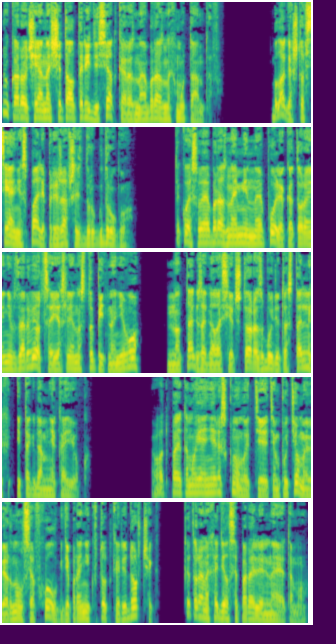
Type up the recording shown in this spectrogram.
Ну, короче, я насчитал три десятка разнообразных мутантов. Благо, что все они спали, прижавшись друг к другу. Такое своеобразное минное поле, которое не взорвется, если наступить на него, но так заголосит, что разбудит остальных, и тогда мне каюк. Вот поэтому я не рискнул идти этим путем и вернулся в холл, где проник в тот коридорчик, который находился параллельно этому.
